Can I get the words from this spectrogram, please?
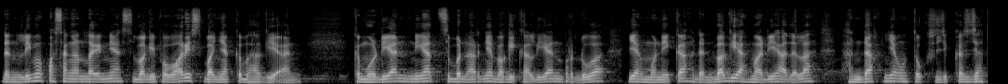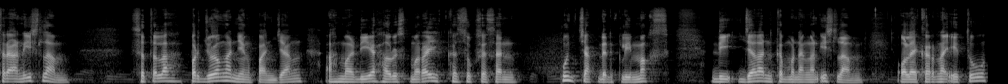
dan lima pasangan lainnya sebagai pewaris banyak kebahagiaan. Kemudian niat sebenarnya bagi kalian berdua yang menikah dan bagi Ahmadiyah adalah hendaknya untuk kesejahteraan Islam. Setelah perjuangan yang panjang, Ahmadiyah harus meraih kesuksesan puncak dan klimaks di jalan kemenangan Islam. Oleh karena itu,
